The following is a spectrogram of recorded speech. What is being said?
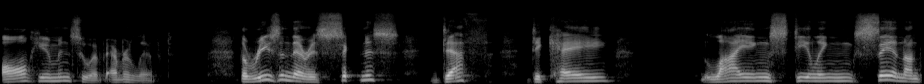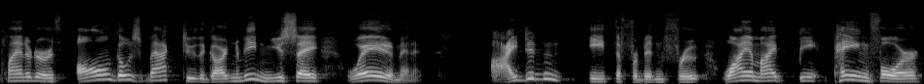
All humans who have ever lived. The reason there is sickness, death, decay, lying, stealing, sin on planet Earth all goes back to the Garden of Eden. You say, wait a minute, I didn't eat the forbidden fruit. Why am I be- paying for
